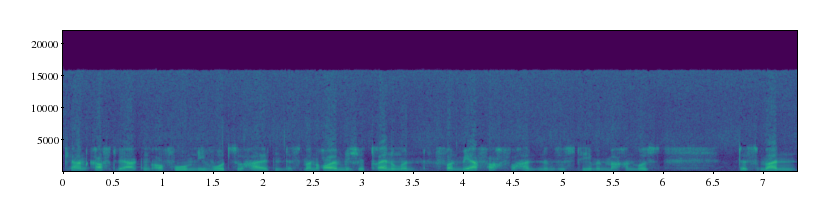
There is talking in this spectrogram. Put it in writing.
Kernkraftwerken auf hohem Niveau zu halten, dass man räumliche Trennungen von mehrfach vorhandenen Systemen machen muss, dass man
